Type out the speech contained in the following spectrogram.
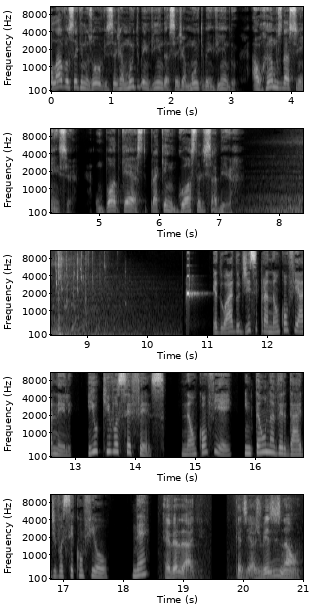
Olá, você que nos ouve, seja muito bem-vinda, seja muito bem-vindo ao Ramos da Ciência, um podcast para quem gosta de saber. Eduardo disse para não confiar nele. E o que você fez? Não confiei. Então, na verdade, você confiou, né? É verdade. Quer dizer, às vezes não.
